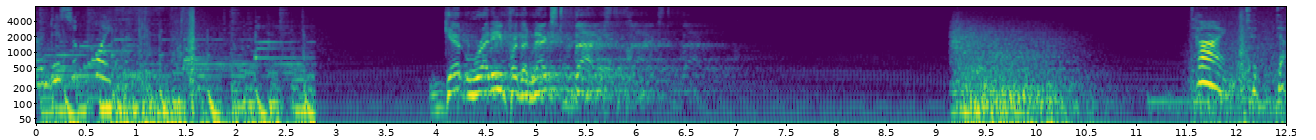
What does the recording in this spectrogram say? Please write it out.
Utter disappointment. Get ready for the next battle. Time to die.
